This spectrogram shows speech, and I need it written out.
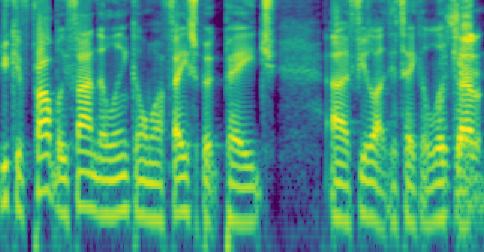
you could probably find the link on my Facebook page uh, if you'd like to take a look at it.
